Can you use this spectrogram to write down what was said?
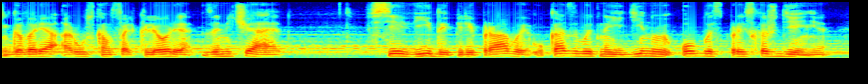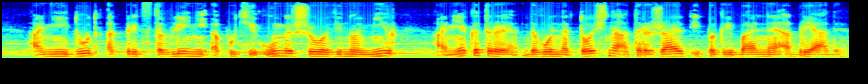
говоря о русском фольклоре, замечает – все виды переправы указывают на единую область происхождения. Они идут от представлений о пути умершего в иной мир, а некоторые довольно точно отражают и погребальные обряды.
